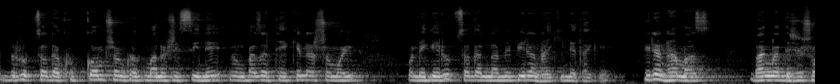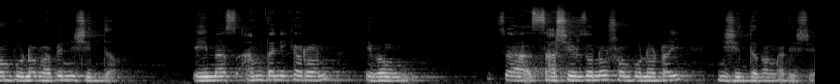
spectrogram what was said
রূপসাদা খুব কম সংখ্যক মানুষই চিনে এবং বাজার থেকে কেনার সময় অনেকে রূপসাদার নামে পিরানহাই কিনে থাকে। পিরানহা মাছ বাংলাদেশে সম্পূর্ণভাবে নিষিদ্ধ। এই মাছ আমদানিকরণ এবং চাষের জন্য সম্পূর্ণটাই নিষিদ্ধ বাংলাদেশে।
